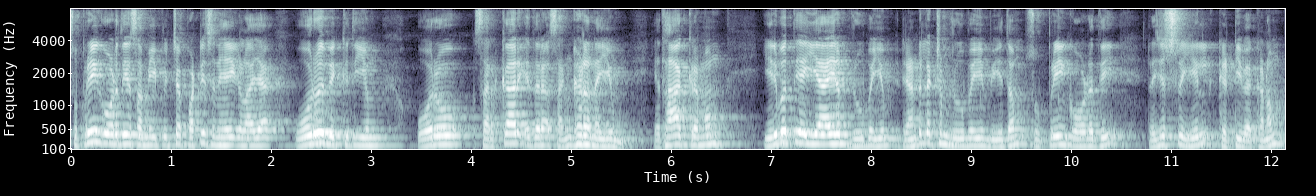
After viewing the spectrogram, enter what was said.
സുപ്രീം കോടതിയെ സമീപിച്ച പട്ടിസ്നേഹികളായ ഓരോ വ്യക്തിയും ഓരോ സർക്കാർ ഇതര സംഘടനയും യഥാക്രമം ഇരുപത്തി അയ്യായിരം രൂപയും രണ്ട് ലക്ഷം രൂപയും വീതം സുപ്രീം കോടതി രജിസ്ട്രിയിൽ കെട്ടിവെക്കണം.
